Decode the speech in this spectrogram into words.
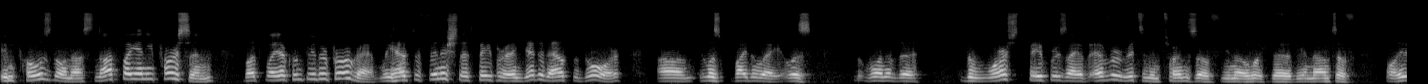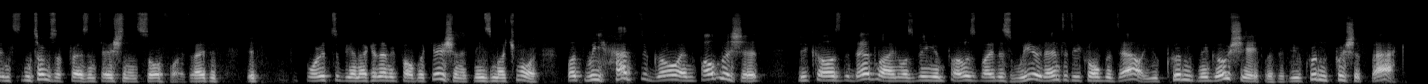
imposed on us, not by any person, but by a computer program. We had to finish that paper and get it out the door. Um, it was, by the way, it was one of the, the worst papers I have ever written in terms of, you know, like the, the amount of, well, in, in terms of presentation and so forth, right? It, it, for it to be an academic publication, it needs much more. But we had to go and publish it because the deadline was being imposed by this weird entity called the DAO. You couldn't negotiate with it. You couldn't push it back.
